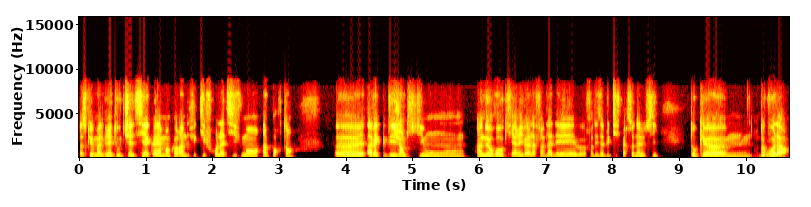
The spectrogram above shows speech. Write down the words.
parce que malgré tout, Chelsea a quand même encore un effectif relativement important, euh, avec des gens qui ont un euro qui arrive à la fin de l'année, enfin des objectifs personnels aussi. Donc, euh, donc voilà,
